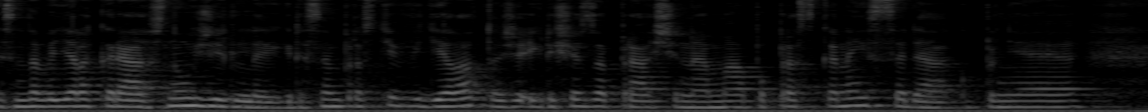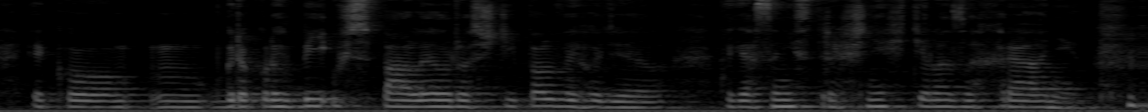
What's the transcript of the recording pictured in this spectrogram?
Já jsem tam viděla krásnou židli, kde jsem prostě viděla to, že i když je zaprášená, má popraskaný sedák, úplně jako mm, kdokoliv by ji už spálil, rozštípal, vyhodil, tak já jsem ji strašně chtěla zachránit.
